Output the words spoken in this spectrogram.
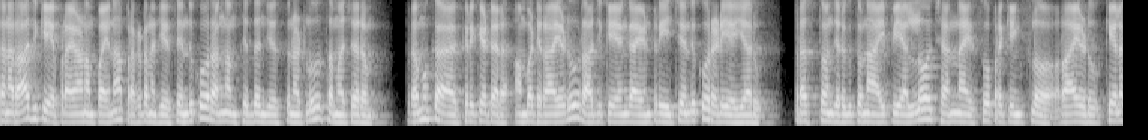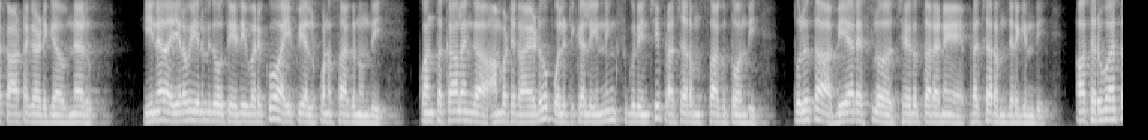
తన రాజకీయ ప్రయాణం పైన ప్రకటన చేసేందుకు రంగం సిద్ధం చేస్తున్నట్లు సమాచారం. ప్రముఖ క్రికెటర్ అంబటి రాయుడు రాజకీయంగా ఎంట్రీ ఇచ్చేందుకు రెడీ అయ్యారు. ప్రస్తుతం జరుగుతున్న ఐపీఎల్లో చెన్నై సూపర్ కింగ్స్లో రాయుడు కీలక ఆటగాడిగా ఉన్నారు. ఈ నెల ఇరవై ఎనిమిదవ తేదీ వరకు ఐపీఎల్ కొనసాగనుంది. కొంతకాలంగా అంబటి రాయుడు పొలిటికల్ ఇన్నింగ్స్ గురించి ప్రచారం సాగుతోంది. తొలుత బీఆర్ఎస్లో చేరుతారనే ప్రచారం జరిగింది. ఆ తరువాత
